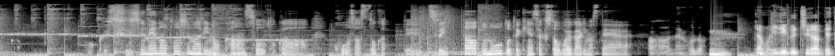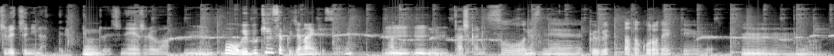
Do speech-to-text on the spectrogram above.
僕、すずめの戸締まりの感想とか、考察とかって、ツイッターとノートで検索した覚えがありますね。ああ、なるほど。うん。じゃあもう入り口が別々になってるってことですね、それは。うん。もうウェブ検索じゃないんですよね。うん、うん、うん、確かに。そうですね。ググったところでっていう。うん。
